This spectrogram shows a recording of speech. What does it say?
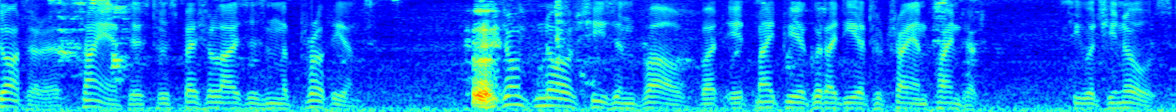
daughter, a scientist who specializes in the Protheans. We don't know if she's involved, but it might be a good idea to try and find her. See what she knows.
